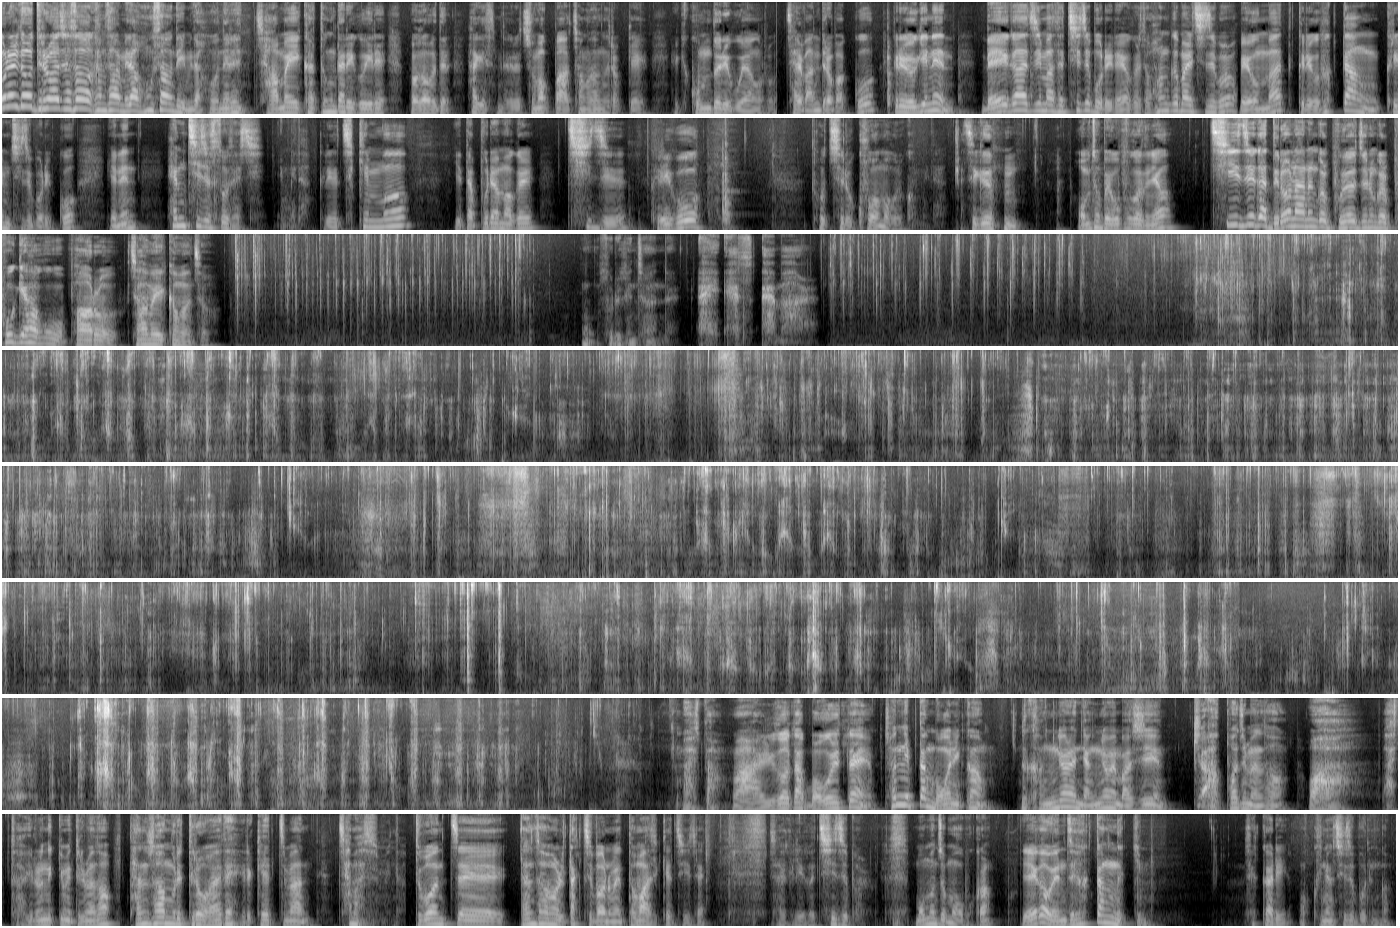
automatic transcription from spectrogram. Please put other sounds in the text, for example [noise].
오늘도 들어와주셔서 감사합니다. 홍사운드입니다. 오늘은 자메이카 통다리 구이를 먹어보도록 하겠습니다. 그리고 주먹밥 정성스럽게 이렇게 곰돌이 모양으로 잘 만들어봤고 그리고 여기는 네 가지 맛의 치즈볼이래요. 그래서 황금알 치즈볼, 매운맛, 그리고 흑당 크림 치즈볼 있고 얘는 햄치즈 소세지입니다. 그리고 치킨무, 이따 뿌려 먹을 치즈, 그리고 토치로 구워 먹을 겁니다. 지금 [laughs] 엄청 배고프거든요. 치즈가 늘어나는 걸 보여주는 걸 포기하고 바로 자메이카 먼저. 어, 소리 괜찮은데. ASMR. 맛있다. 와, 이거 딱 먹을 때, 첫입 딱 먹으니까 그 강렬한 양념의 맛이 쫙 퍼지면서, 와, 맛있다. 이런 느낌이 들면서 탄수화물이 들어와야 돼. 이렇게 했지만 참았습니다. 두 번째 탄수화물을 딱 집어넣으면 더 맛있겠지, 이제. 자, 그리고 치즈볼. 뭐 먼저 먹어볼까? 얘가 왠지 흑당 느낌. 색깔이, 어, 그냥 치즈볼인가?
